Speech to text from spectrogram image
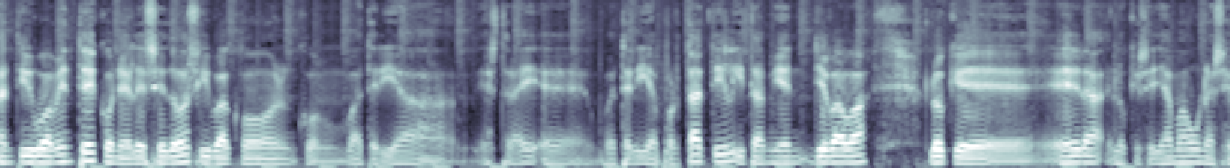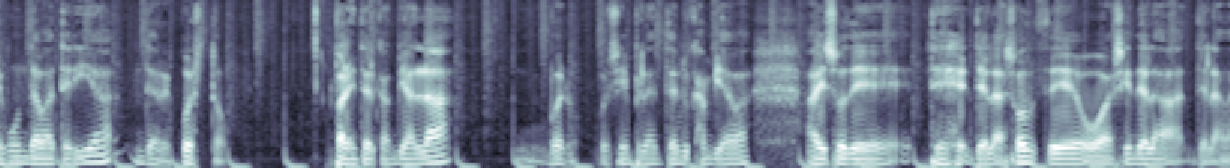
Antiguamente con el S2 iba con, batería, eh, batería portátil y también llevaba lo que era lo que se llama una segunda batería de repuesto para intercambiarla bueno, pues siempre la intercambiaba a eso de, de, las 11 o así de la, de la,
